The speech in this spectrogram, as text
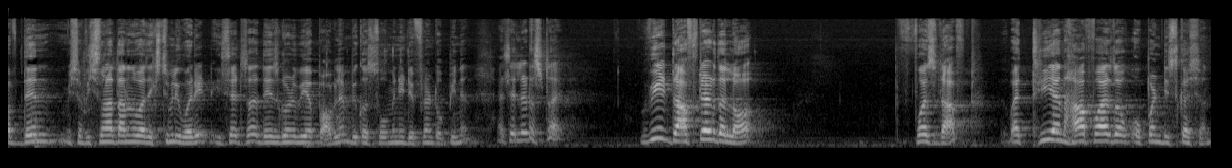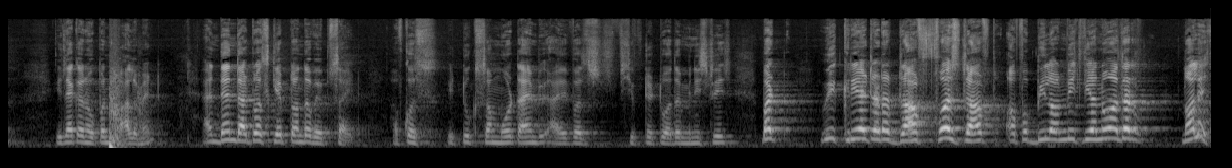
of then, Mr. Vishwanathan, was extremely worried. He said, Sir, there is going to be a problem because so many different opinions. I said, Let us try. We drafted the law, first draft, by three and a half hours of open discussion. It's like an open parliament. And then that was kept on the website. Of course, it took some more time. I was shifted to other ministries. But we created a draft, first draft of a bill on which we have no other knowledge.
